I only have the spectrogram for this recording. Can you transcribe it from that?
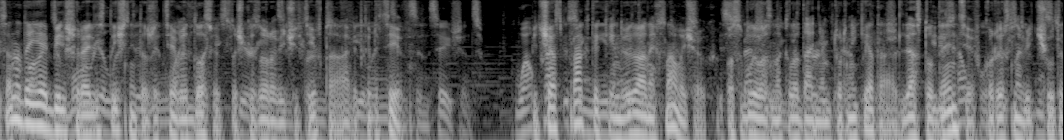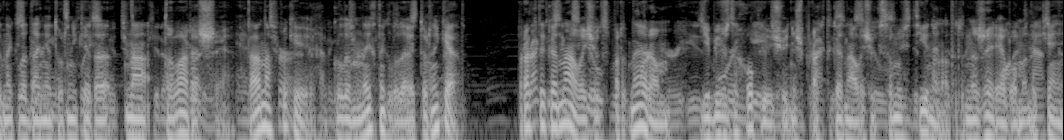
Це надає більш реалістичний та життєвий досвід з точки зору відчуттів та відкриттів. Під час практики індивідуальних навичок, особливо з накладанням турнікета, для студентів корисно відчути накладання турнікета на товариша та навпаки, коли на них накладають турнікет. Практика навичок з партнером є більш захоплюючою, ніж практика навичок самостійно на тренажері або манекені.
